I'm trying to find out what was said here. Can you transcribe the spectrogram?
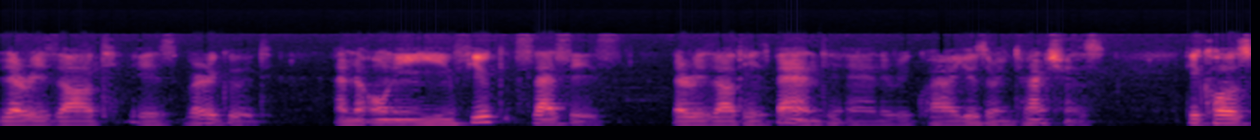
the result is very good, and only in few slices, the result is bad and require user interactions because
